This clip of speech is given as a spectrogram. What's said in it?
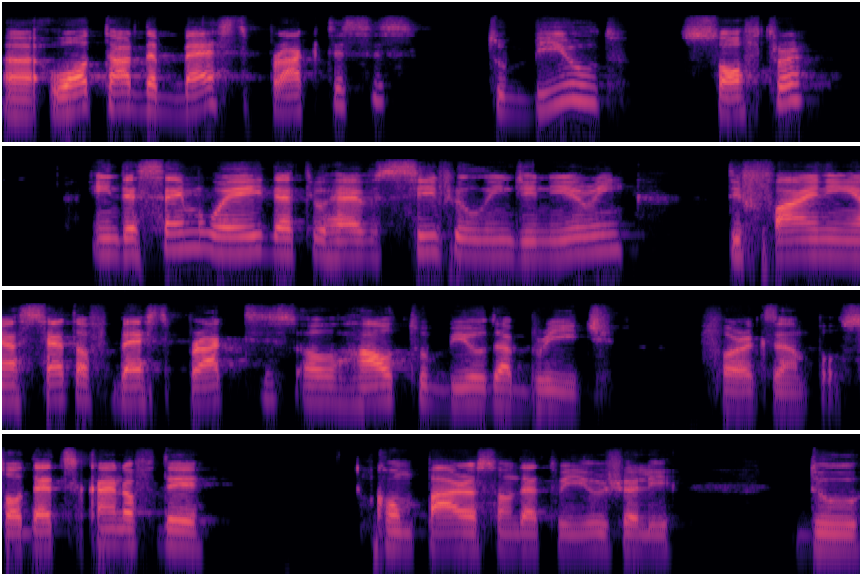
uh, what are the best practices to build software in the same way that you have civil engineering defining a set of best practices of how to build a bridge, for example. So that's kind of the comparison that we usually do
